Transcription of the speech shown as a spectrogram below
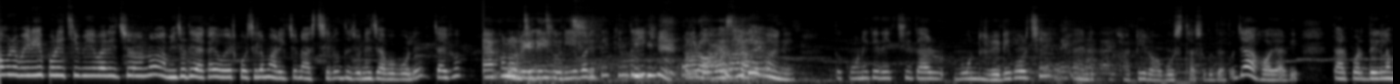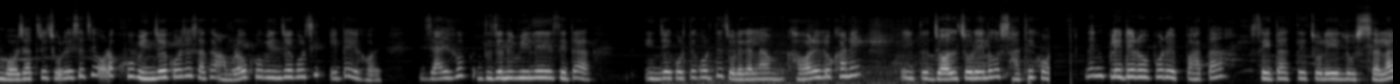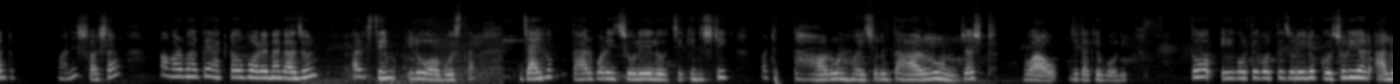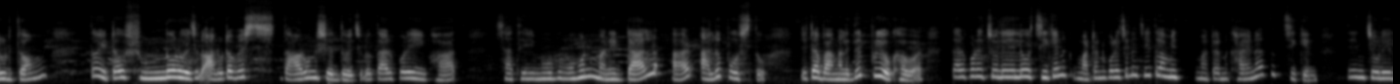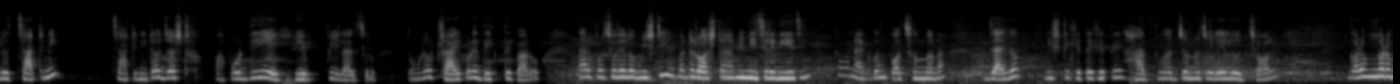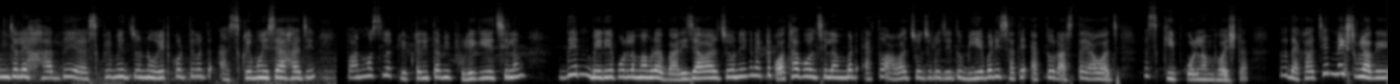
আমরা বেরিয়ে পড়েছি বিয়েবাড়ির জন্য। আমি যদি একাই ওয়েট করছিলাম আরেকজন আসছিল দুজনে যাব বলে। যাই হোক এখনও রেডি বিয়ে বাড়িতে কিন্তু তার তার অবস্থা। হয়নি। তো কনেকে দেখছি তার বোন রেডি করছে অ্যান্ড খাটির অবস্থা শুধু দেখো যা হয় আর কি। তারপর দেখলাম বরযাত্রী চলে এসেছে ওরা খুব এনজয় করছে সাথে আমরাও খুব এনজয় করছি এটাই হয়। যাই হোক দুজনে মিলে সেটা এনজয় করতে করতে চলে গেলাম খাবারের ওখানে। এই তো জল চলে এলো, সাথে ক দেন প্লেটের ওপরে পাতা, সেইটাতে চলে এলো স্যালাড মানে শশা আমার ভাতে একটাও পড়ে না গাজর, আর সেম এরও অবস্থা। যাই হোক, তারপরেই চলে এলো চিকেন স্টিক বাট দারুণ হয়েছিল, দারুণ জাস্ট ওয়াও যেটাকে বলি। তো এই করতে করতে চলে এলো কচুরি আর আলুর দম। তো এটাও সুন্দর হয়েছিল, আলুটা বেশ দারুণ সেদ্ধ হয়েছিল। তারপরে এই ভাত সাথে মুগমোহন মানে ডাল আর আলু পোস্ত, যেটা বাঙালিদের প্রিয় খাবার। তারপরে চলে এলো চিকেন, মাটন করেছিল। যেহেতু আমি মাটন খাই না, তো চিকেন। দেন চলে এলো চাটনি। চাটনিটাও জাস্ট পাঁপড় দিয়ে হেভি লাগছিল। তোমরাও ট্রাই করে দেখতে পারো। তারপর চলে এলো মিষ্টি বাট রসটা আমি নিচেড়ে নিয়েছি, কারণ একদম পছন্দ না। যাই হোক, মিষ্টি খেতে খেতে হাত ধোয়ার জন্য চলে এলো জল। গরম গরম জলে হাত দিয়ে আইসক্রিমের জন্য ওয়েট করতে করতে আইসক্রিমও এসে হাজির। পান মশলা ক্লিপটা নিতে আমি ভুলে গিয়েছিলাম। দেন বেরিয়ে পড়লাম আমরা বাড়ি যাওয়ার জন্য। এখানে একটা কথা বলছিলাম বাট এত আওয়াজ চলছিল যেহেতু বিয়ে বাড়ির সাথে এত রাস্তায় আওয়াজ স্কিপ করলাম ভয়েসটা তো দেখা হচ্ছে নেক্সট ব্লগে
